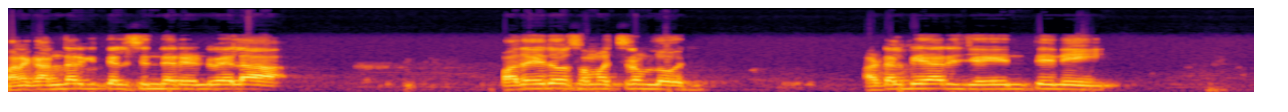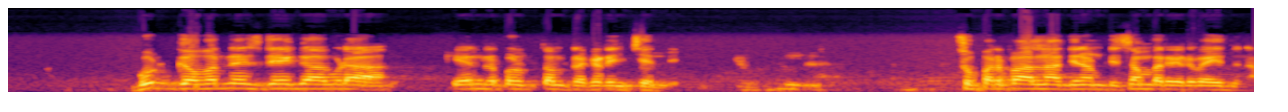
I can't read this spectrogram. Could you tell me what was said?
మనకందరికీ తెలిసిందే రెండు వేల పదహైదో సంవత్సరంలో అటల్ బిహారీ జయంతిని గుడ్ గవర్నెన్స్ డేగా కూడా కేంద్ర ప్రభుత్వం ప్రకటించింది. సుపరిపాలనా దినం డిసెంబర్ ఇరవై ఐదున.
